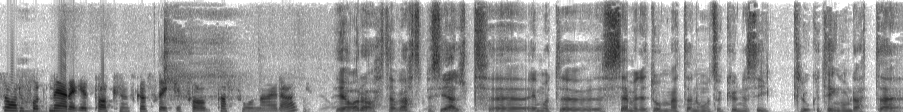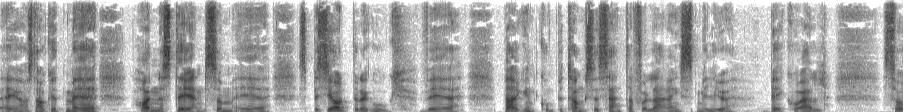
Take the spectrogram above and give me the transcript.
så har du mm. fått med deg et par kunnskapsrike fagpersoner i dag. Ja da, det har vært spesielt. Eh, jeg måtte se meg litt om etter noen som kunne si kloke ting om dette. Jeg har snakket med Hanne Steen, som er spesialpedagog ved Bergen kompetansesenter for læringsmiljø, BKL. Så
